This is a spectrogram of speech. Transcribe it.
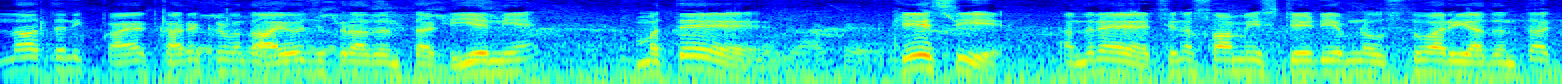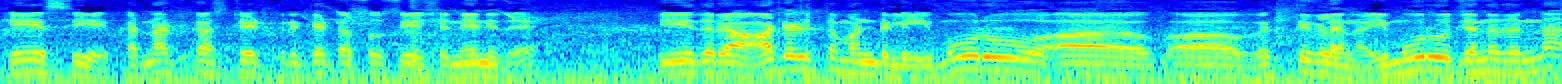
ಎಲ್ಲ ತನಿಖೆ ಕಾರ್ಯಕ್ರಮದ ಆಯೋಜಕರಾದಂಥ ಡಿ ಎನ್ ಎ ಮತ್ತು ಕೆ ಸಿ ಎ ಅಂದರೆ ಚಿನ್ನಸ್ವಾಮಿ ಸ್ಟೇಡಿಯಂನ ಉಸ್ತುವಾರಿಯಾದಂಥ K S C Karnataka state cricket association ಏನಿದೆ ಇದರ ಆಡಳಿತ ಮಂಡಳಿ ಈ ಮೂರು ವ್ಯಕ್ತಿಗಳನ್ನು, ಈ ಮೂರು ಜನರನ್ನು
